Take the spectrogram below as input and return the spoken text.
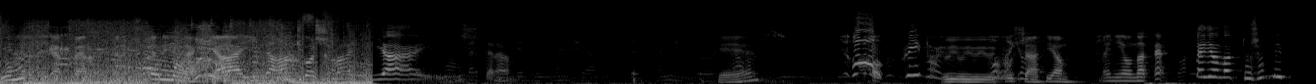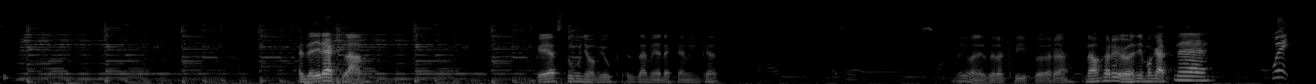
Ember, nem Jaj, de hangos vagy, Istenem. Oké. Oh, creeper! Új, új, új, Oh my fussál, fiam. Menj onnan, ne, menj onnan, gyorsan, Blici. Ez egy reklám. Oké, ezt túlnyomjuk, ez nem érdekel minket. Mi van ezzel a creeperrel? Meg akar ölni magát? Ne! Wait,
